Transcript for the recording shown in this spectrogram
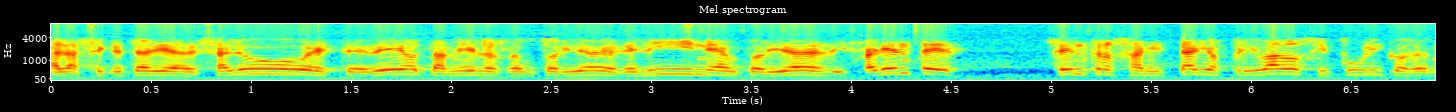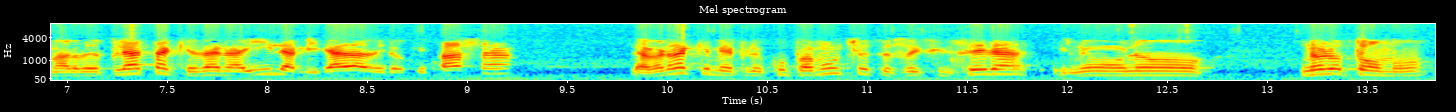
a la secretaria de salud, este, veo también las autoridades de línea, autoridades diferentes, centros sanitarios privados y públicos de Mar del Plata que dan ahí la mirada de lo que pasa. La verdad que me preocupa mucho, te soy sincera, y no, no, no lo tomo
